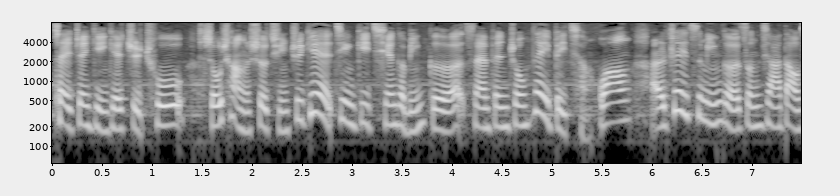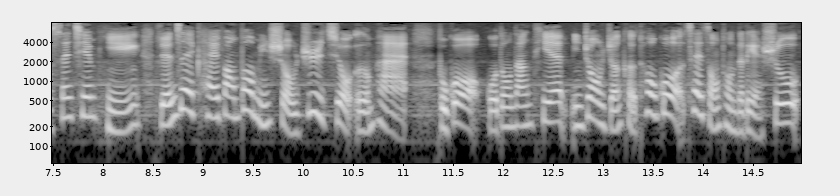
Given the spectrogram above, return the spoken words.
蔡正颖也指出。首场社群之夜近一千个名额，三分钟内被抢光，而这次名额增加到三千名，仍在开放报名首日就额满。不过活动当天，民众仍可透过蔡总统的脸书、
